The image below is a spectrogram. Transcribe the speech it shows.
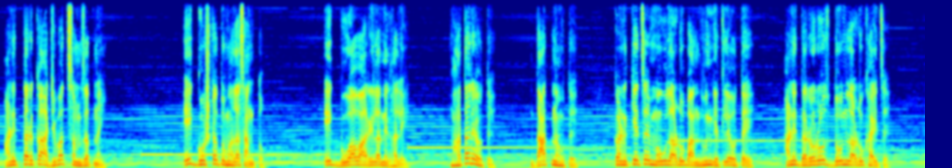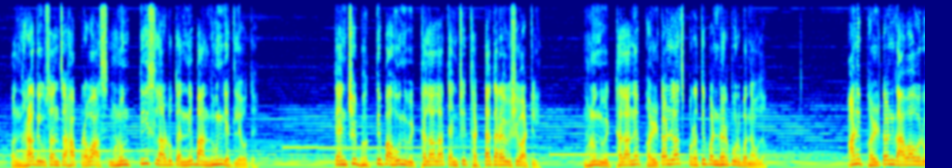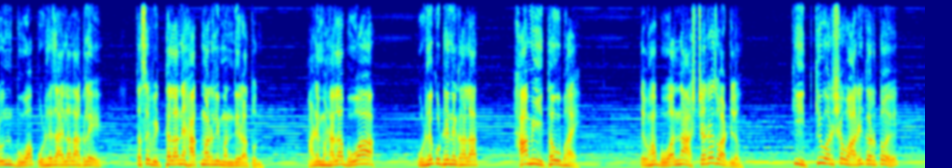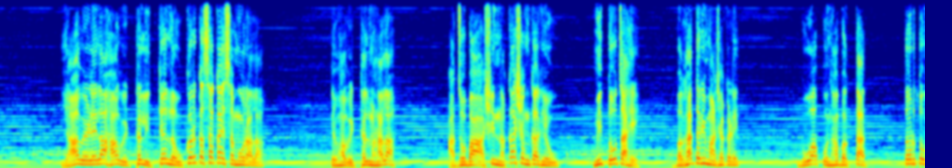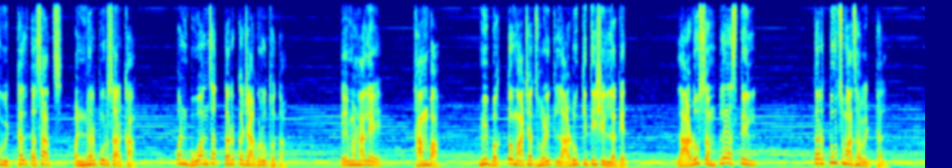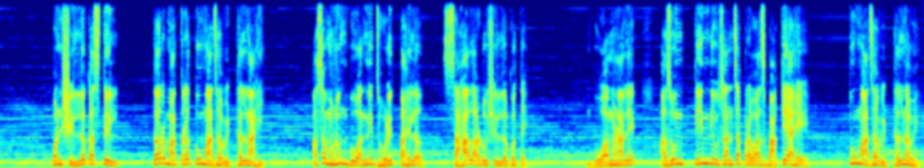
आणि तर्क अजिबात समजत नाही. एक गोष्ट तुम्हाला सांगतो. एक बुवा वारीला निघाले. म्हातारे होते. दात नव्हते. कणकेचे मऊ लाडू बांधून घेतले होते. आणि दररोज दोन लाडू खायचे. पंधरा दिवसांचा हा प्रवास म्हणून तीस लाडू त्यांनी बांधून घेतले होते. त्यांची भक्ती पाहून विठ्ठलाला त्यांची थट्टा करावीशी वाटली. म्हणून विठ्ठलाने फलटणलाच प्रति पंढरपूर बनवलं. आणि फलटण गावावरून बुवा पुढे जायला लागले तसे विठ्ठलाने हाक मारली मंदिरातून. आणि म्हणाला बुवा पुढे कुठे निघालात? हा मी इथं उभा आहे. तेव्हा बुवांना आश्चर्यच वाटलं की इतकी वर्ष वारी करतोय या वेळेला हा विठ्ठल इतक्या लवकर कसा काय समोर आला? तेव्हा विठ्ठल म्हणाला आजोबा अशी नका शंका घेऊ. मी तोच आहे. बघा तरी माझ्याकडे. बुवा पुन्हा बघतात तर तो विठ्ठल तसाच पंढरपूर सारखा पण बुवांचा तर्क जागृत होता. ते म्हणाले थांबा मी बघतो माझ्या झोळीत लाडू किती शिल्लक आहेत. लाडू संपले असतील तर तूच माझा विठ्ठल. पण शिल्लक असतील तर मात्र तू माझा विठ्ठल नाही. असं म्हणून बुवांनी झोळीत पाहिलं सहा लाडू शिल्लक होते. बुवा म्हणाले अजून तीन दिवसांचा प्रवास बाकी आहे. तू माझा विठ्ठल नव्हे.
